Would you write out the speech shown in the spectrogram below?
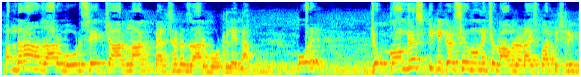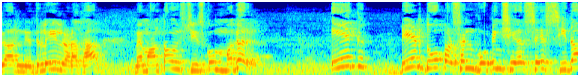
पंद्रह हज़ार वोट से चार लाख पैंसठ हज़ार वोट लेना। और जो कांग्रेस की टिकट से उन्होंने चुनाव लड़ा, इस बार पिछली बार निर्दलीय लड़ा था, मैं मानता हूँ इस चीज़ को, मगर एक डेढ़ दो परसेंट वोटिंग शेयर से सीधा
